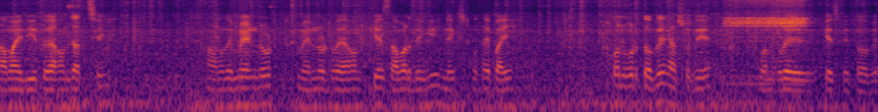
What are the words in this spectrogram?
নামাই দিয়ে তো এখন যাচ্ছি। আমাদের মেন রোড মেন রোড হয়ে এখন কেস আবার দেখি। নেক্সট কোথায় পাই? ফোন করতে হবে একশো দিয়ে। ফোন করে কেস নিতে হবে।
